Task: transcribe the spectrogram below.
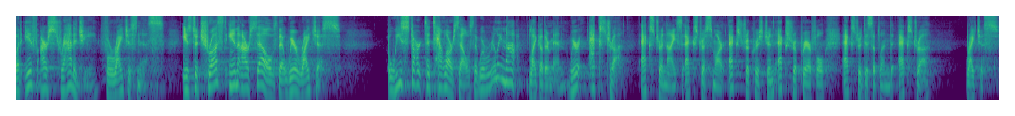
But if our strategy for righteousness is to trust in ourselves that we're righteous, we start to tell ourselves that we're really not like other men. We're extra, extra nice, extra smart, extra Christian, extra prayerful, extra disciplined, extra righteous.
